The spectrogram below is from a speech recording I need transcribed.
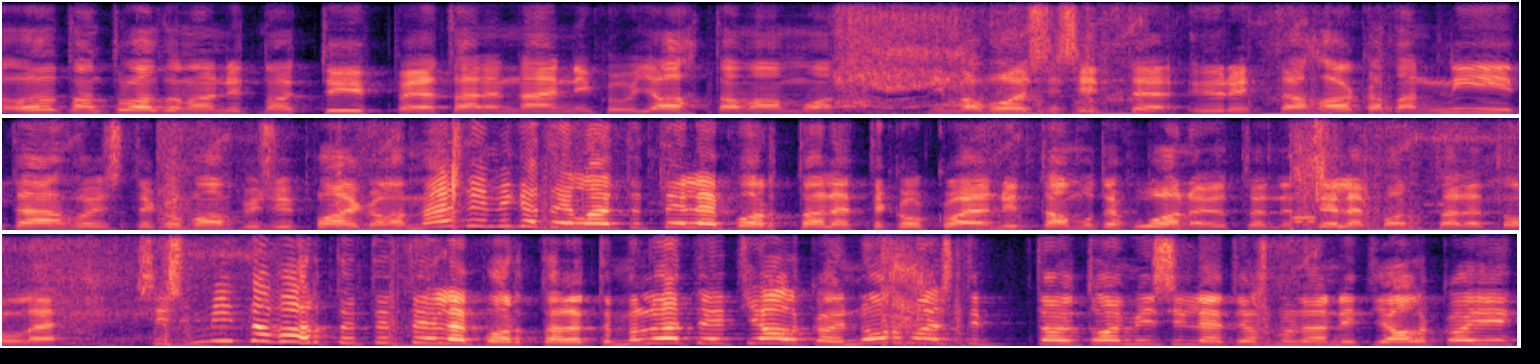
Otetaan tuolta noin nyt noita tyyppejä tänne näin niinku jahtamaan mua, niin mä voisin sitten yrittää hakata niitä. Voisitteko vaan pysyä paikalla? Mä en tiedä mikä teillä että teleporttailette koko ajan. Nyt tää on muuten huono juttu, että teleporttailet tolleen. Siis mitä varten te teleporttailette? Mä lyön teet jalkoihin. Normaalisti toi toimii silleen, että jos mä lyön niitä jalkoihin,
